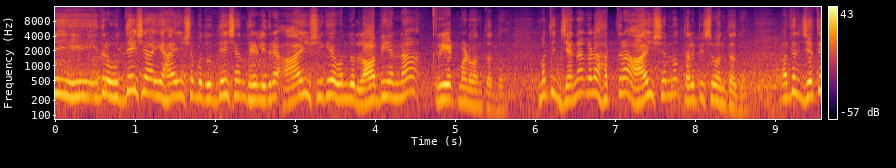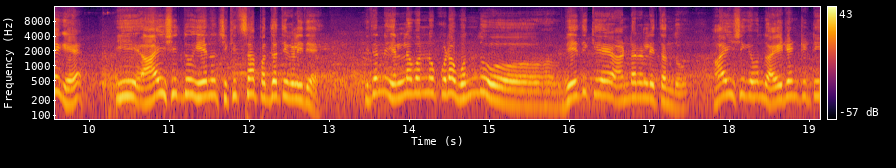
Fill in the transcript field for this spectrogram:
ಈ ಇದರ ಉದ್ದೇಶ, ಈ ಆಯುಷ್ ಹಬ್ಬದ ಉದ್ದೇಶ ಅಂತ ಹೇಳಿದರೆ ಆಯುಷಿಗೆ ಒಂದು ಲಾಬಿಯನ್ನು ಕ್ರಿಯೇಟ್ ಮಾಡುವಂಥದ್ದು, ಮತ್ತು ಜನಗಳ ಹತ್ತಿರ ಆಯುಷನ್ನು ತಲುಪಿಸುವಂಥದ್ದು. ಅದರ ಜೊತೆಗೆ ಈ ಆಯುಷಿದ್ದು ಏನು ಚಿಕಿತ್ಸಾ ಪದ್ಧತಿಗಳಿದೆ, ಇದನ್ನು ಎಲ್ಲವನ್ನು ಕೂಡ ಒಂದು ವೇದಿಕೆ ಅಂಡರಲ್ಲಿ ತಂದು ಆಯುಷಿಗೆ ಒಂದು ಐಡೆಂಟಿಟಿ,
